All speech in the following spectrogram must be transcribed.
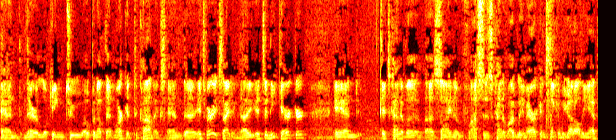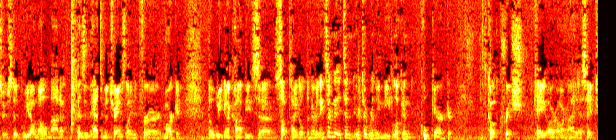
And they're looking to open up that market to comics, and uh, it's very exciting. Uh, it's a neat character, and it's kind of a, a sign of us as kind of ugly Americans thinking we got all the answers that we don't know about it because it hasn't been translated for our market. But we got copies uh, subtitled and everything. It's a, it's a it's a really neat looking, cool character. It's called Krrish, K R R I S H.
